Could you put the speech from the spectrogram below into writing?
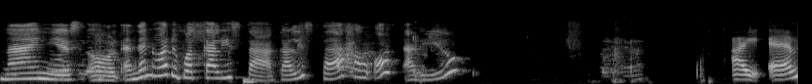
Nine years old. And then what about Kalista? Kalista, how old are you? I am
